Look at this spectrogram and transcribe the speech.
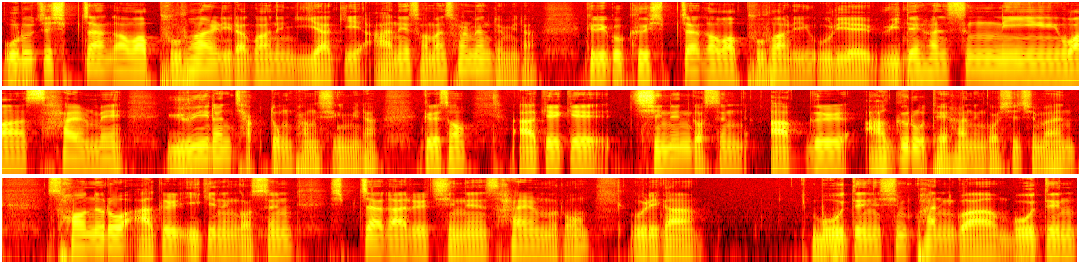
오로지 십자가와 부활이라고 하는 이야기 안에서만 설명됩니다. 그리고 그 십자가와 부활이 우리의 위대한 승리와 삶의 유일한 작동 방식입니다. 그래서 악에게 지는 것은 악을 악으로 대하는 것이지만 선으로 악을 이기는 것은 십자가를 지는 삶으로 우리가 모든 심판과 모든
